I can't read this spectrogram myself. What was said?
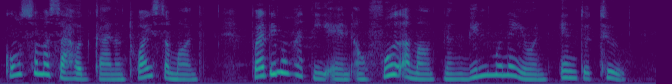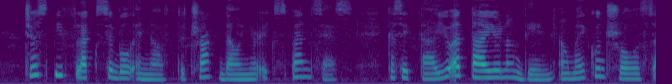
Kung sumasahod ka ng twice a month, pwede mong hatiin ang full amount ng bill mo na yon into two. Just be flexible enough to track down your expenses kasi tayo at tayo lang din ang may control sa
